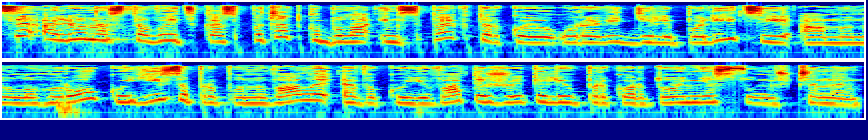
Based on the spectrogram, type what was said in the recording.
Це Альона Ставицька. Спочатку була інспекторкою у райвідділі поліції, а минулого року їй запропонували евакуювати жителів прикордоння Сумщини.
